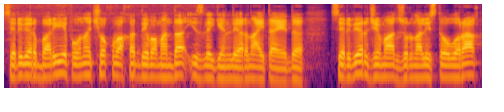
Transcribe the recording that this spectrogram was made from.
Сервер Бариев оны чоқ вақыт деваманда излегенлерін айта еді. Сервер жемаат журналисті олырақ,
